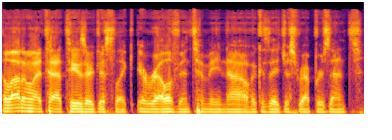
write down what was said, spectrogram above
a lot of my tattoos are just like irrelevant to me now because they just represent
